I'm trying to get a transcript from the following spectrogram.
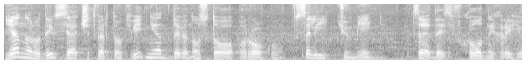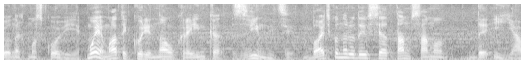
Я народився 4 квітня 90-го року в селі Тюмень. Це десь в холодних регіонах Московії. Моя мати корінна українка з Вінниці. Батько народився там само, де і я.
